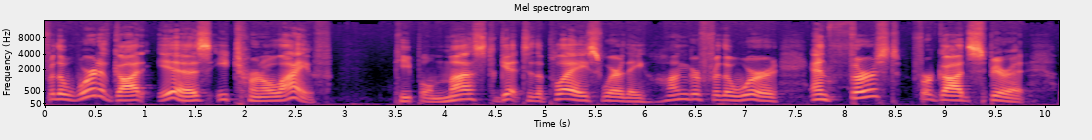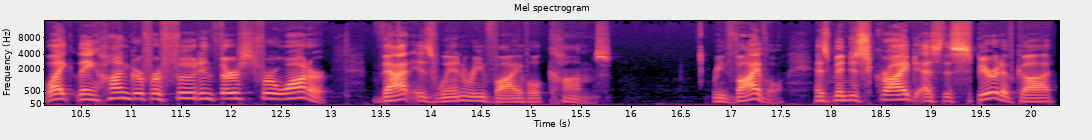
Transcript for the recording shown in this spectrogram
for the word of God is eternal life. People must get to the place where they hunger for the word and thirst for God's Spirit, like they hunger for food and thirst for water. That is when revival comes. Revival has been described as the Spirit of God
